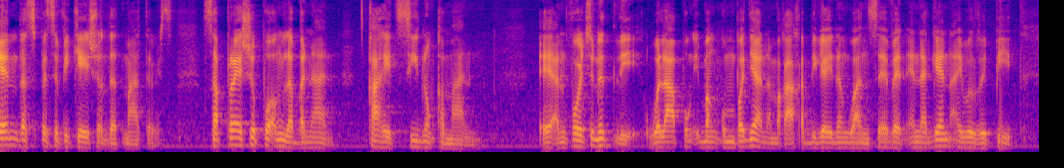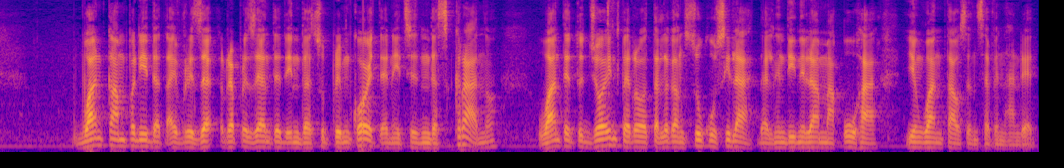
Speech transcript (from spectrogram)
and the specification that matters. Sa presyo po ang labanan, kahit sino ka man. Eh, unfortunately, wala pong ibang kumpanya na makakabigay ng 1.7. And again, I will repeat, one company that I've rese- represented in the Supreme Court and it's in the SCRA, no, wanted to join pero talagang suko sila dahil hindi nila makuha yung 1,700.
